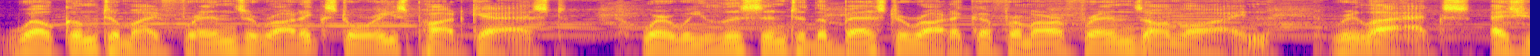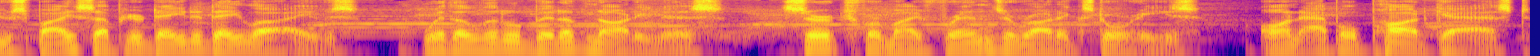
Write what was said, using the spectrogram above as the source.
Welcome to my Friends Erotic Stories podcast, where we listen to the best erotica from our friends online. Relax as you spice up your day to day lives with a little bit of naughtiness. Search for My Friends Erotic Stories on Apple Podcast,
